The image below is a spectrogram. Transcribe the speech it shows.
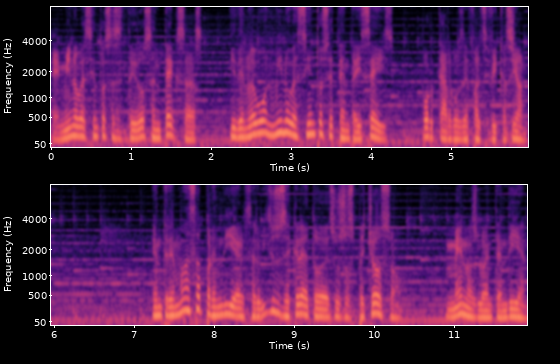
en 1962 en Texas y de nuevo en 1976 por cargos de falsificación. Entre más aprendía el servicio secreto de su sospechoso, menos lo entendían.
